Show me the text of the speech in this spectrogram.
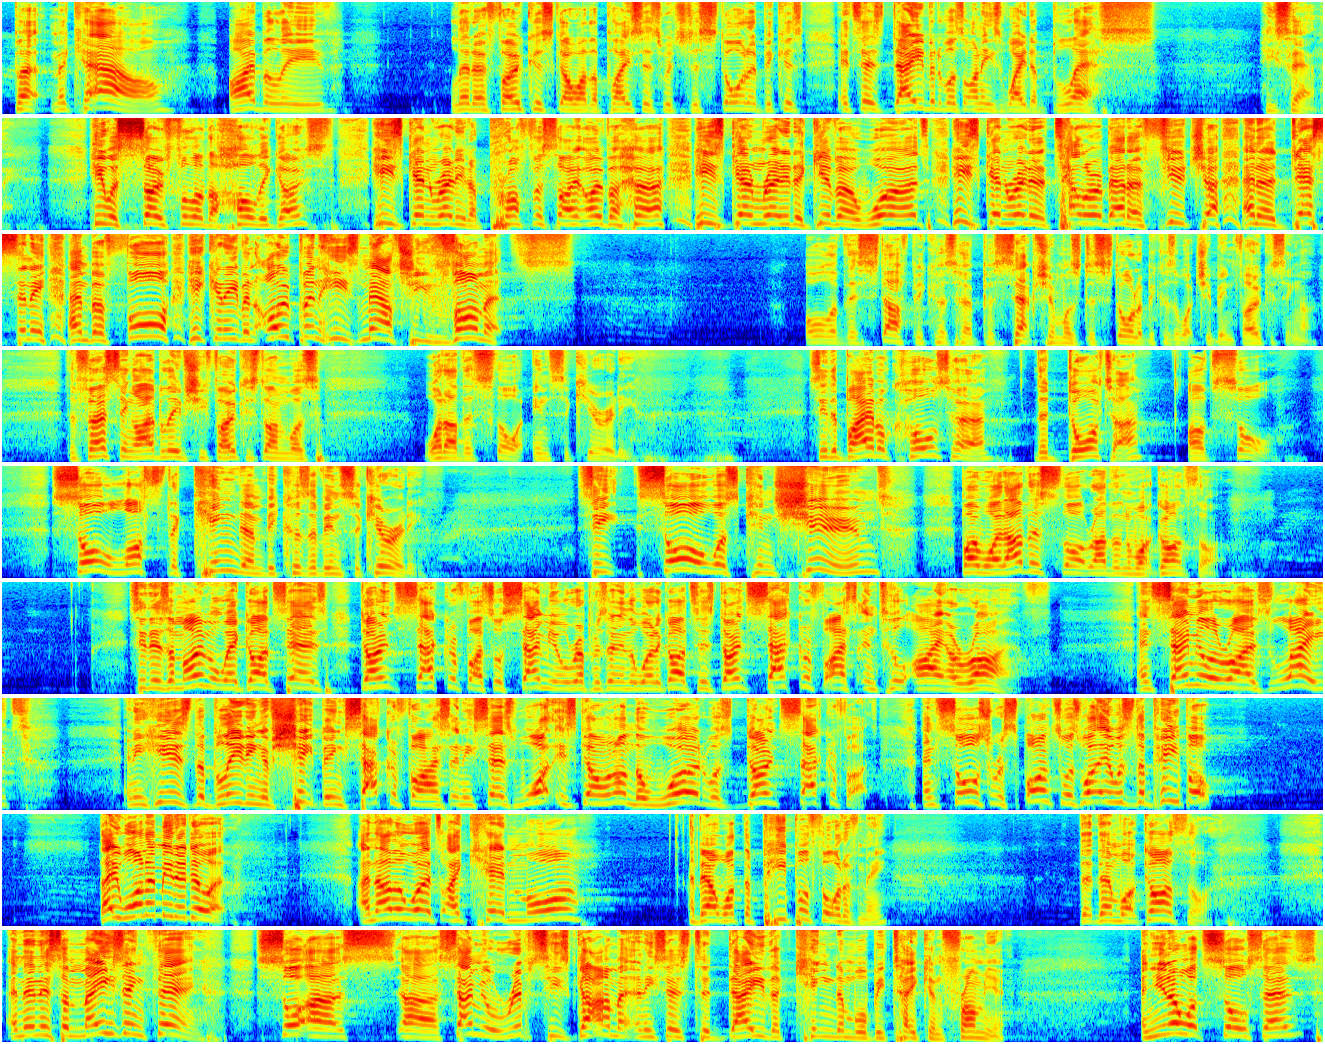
But Michal, I believe, let her focus go other places, which distorted because it says David was on his way to bless his family. He was so full of the Holy Ghost. He's getting ready to prophesy over her. He's getting ready to give her words. He's getting ready to tell her about her future and her destiny. And before he can even open his mouth, she vomits all of this stuff because her perception was distorted because of what she'd been focusing on. The first thing I believe she focused on was what others thought insecurity. See, the Bible calls her the daughter of Saul. Saul lost the kingdom because of insecurity. See, Saul was consumed by what others thought rather than what God thought. See, there's a moment where God says, Don't sacrifice, or Samuel, representing the word of God, says, Don't sacrifice until I arrive. And Samuel arrives late and he hears the bleating of sheep being sacrificed and he says, What is going on? The word was, Don't sacrifice. And Saul's response was, Well, it was the people. They wanted me to do it. In other words, I cared more about what the people thought of me than what God thought. And then this amazing thing so, uh, uh, Samuel rips his garment and he says, Today the kingdom will be taken from you. And you know what Saul says?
